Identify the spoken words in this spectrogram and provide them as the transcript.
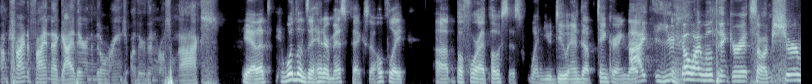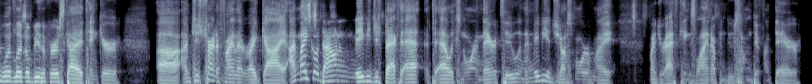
I'm trying to find that guy there in the middle range other than Russell Knox. Yeah, that's Woodland's a hit or miss pick. So hopefully uh, before I post this, when you do end up tinkering that I you know I will tinker it, so I'm sure Woodland will be the first guy I tinker. Uh, I'm just trying to find that right guy. I might go down and maybe just back to to Alex Noren there too, and then maybe adjust more of my my DraftKings lineup and do something different there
